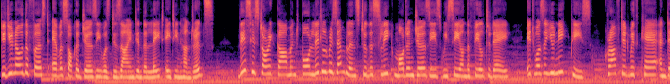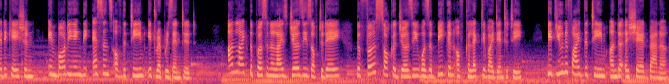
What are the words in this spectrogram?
Did you know the first ever soccer jersey was designed in the late 1800s? This historic garment bore little resemblance to the sleek modern jerseys we see on the field today. It was a unique piece, crafted with care and dedication, embodying the essence of the team it represented. Unlike the personalized jerseys of today, the first soccer jersey was a beacon of collective identity. It unified the team under a shared banner.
